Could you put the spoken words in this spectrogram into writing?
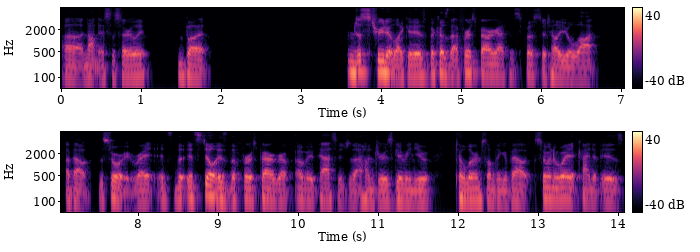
uh, not necessarily, but just treat it like it is because that first paragraph is supposed to tell you a lot about the story, right? It's the it still is the first paragraph of a passage that Hunter is giving you to learn something about. So in a way, it kind of is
